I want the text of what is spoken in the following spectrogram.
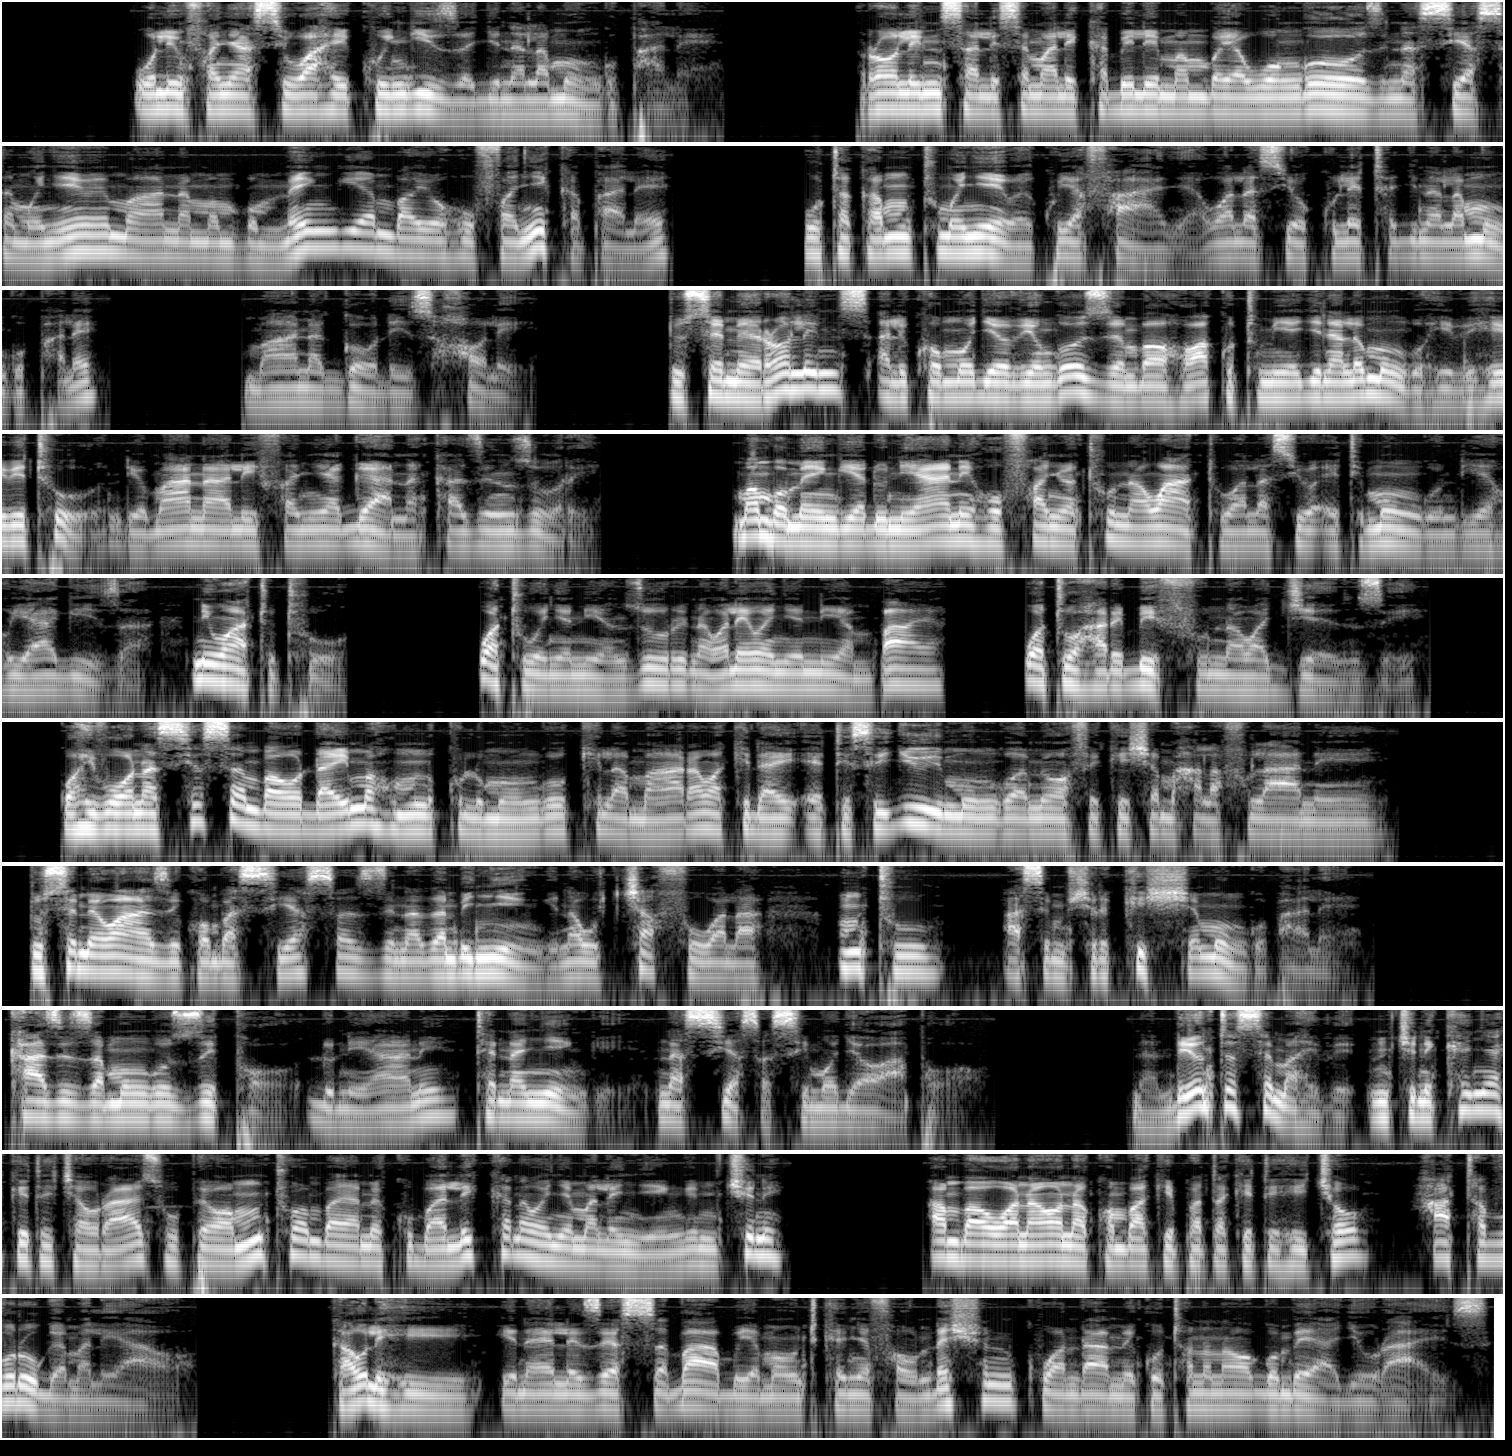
ulimfanya asiwahi kuingiza jina la Mungu pale. Rawlings alisema alikabili mambo ya uongozi na siasa mwenyewe, maana mambo mengi ambayo hufanyika pale hutaka mtu mwenyewe kuyafanya, wala siyo kuleta jina la Mungu pale, maana God is holy. Tuseme Rollins alikuwa mmoja wa viongozi ambao hawakutumia jina la Mungu hivi hivi tu, ndiyo maana aliifanyia Ghana kazi nzuri. Mambo mengi ya duniani hufanywa tu na watu, wala sio eti Mungu ndiye huyaagiza. Ni watu tu, watu wenye nia nzuri na wale wenye nia mbaya, watu waharibifu na wajenzi. Kwa hivyo wanasiasa ambao daima humnukulu Mungu kila mara wakidai eti sijui Mungu amewafikisha mahala fulani, tuseme wazi kwamba siasa zina dhambi nyingi na uchafu, wala mtu asimshirikishe Mungu pale. Kazi za Mungu zipo duniani tena nyingi, na siasa si mojawapo. Na ndiyo nitasema hivi, nchini Kenya kiti cha urais hupewa mtu ambaye amekubalika na wenye mali nyingi nchini, ambao wanaona kwamba akipata kiti hicho hatavuruga mali yao. Kauli hii inaelezea sababu ya Mount Kenya Foundation kuandaa mikutano na wagombeaji urais.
